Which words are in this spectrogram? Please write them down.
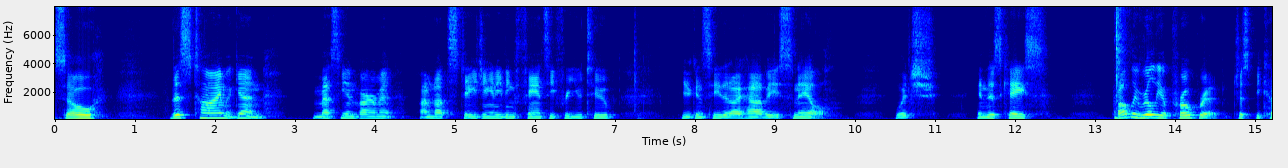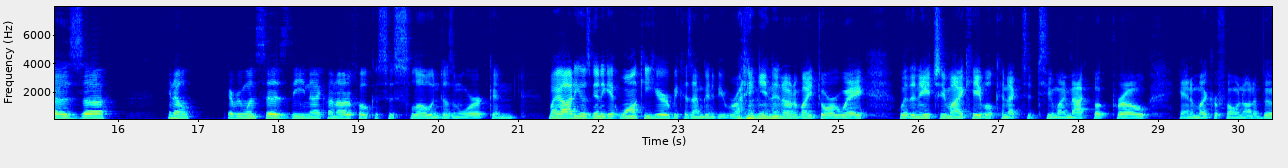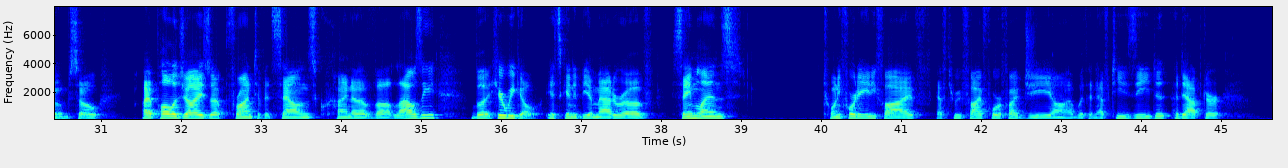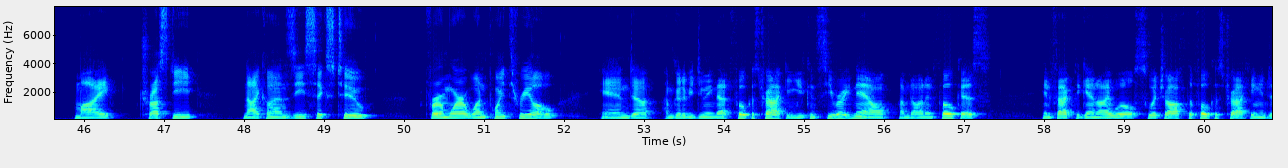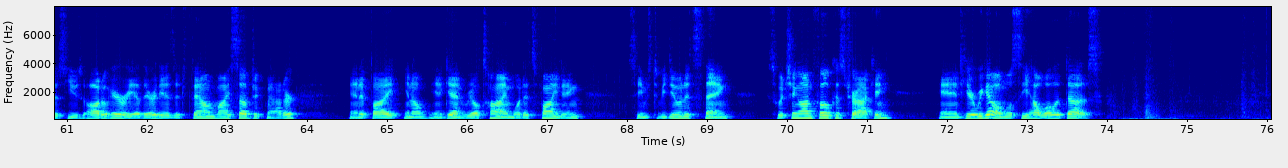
So this time, again, messy environment. I'm not staging anything fancy for YouTube. You can see that I have a snail, which in this case, probably really appropriate just because, uh, you know, everyone says the Nikon autofocus is slow and doesn't work and my audio is going to get wonky here because I'm going to be running in and out of my doorway with an HDMI cable connected to my MacBook Pro and a microphone on a boom. So I apologize up front if it sounds kind of uh, lousy, but here we go. It's going to be a matter of same lens, 24 to 85 f3545G uh, with an FTZ adapter, my trusty Nikon Z6 II firmware 1.30 and uh, I'm going to be doing that focus tracking. You can see right now I'm not in focus. In fact, again, I will switch off the focus tracking and just use auto area. There it is. It found my subject matter. And if I, you know, again, real time, what it's finding seems to be doing its thing. Switching on focus tracking. And here we go. And we'll see how well it does.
